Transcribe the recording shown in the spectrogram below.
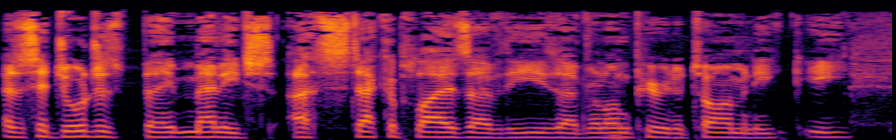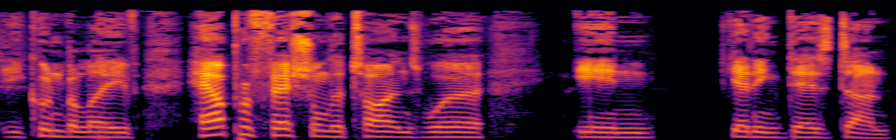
as I said, George has been managed a stack of players over the years, over a long period of time, and he he, he couldn't believe how professional the Titans were in getting Des done.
